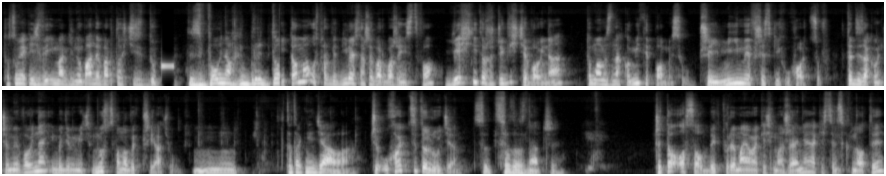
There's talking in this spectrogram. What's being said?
To są jakieś wyimaginowane wartości z dup. To jest wojna hybrydowa. I to ma usprawiedliwiać nasze barbarzyństwo? Jeśli to rzeczywiście wojna, to mam znakomity pomysł. Przyjmijmy wszystkich uchodźców. Wtedy zakończymy wojnę i będziemy mieć mnóstwo nowych przyjaciół. Mm, to tak nie działa. Czy uchodźcy to ludzie? Co, co to znaczy? Czy to osoby, które mają jakieś marzenia, jakieś tęsknoty?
